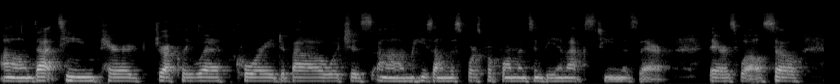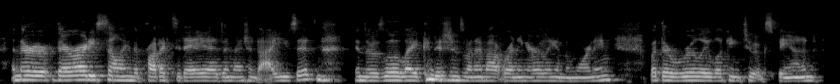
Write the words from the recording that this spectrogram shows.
um, that team paired directly with Corey DeBow, which is um, he's on the sports performance and BMX team is there there as well. So and they're they're already selling the product today. As I mentioned, I use it in those low light conditions when I'm out running early in the morning, but they're really looking to expand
